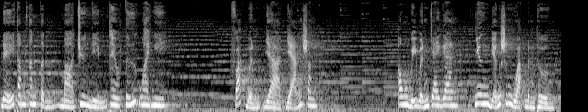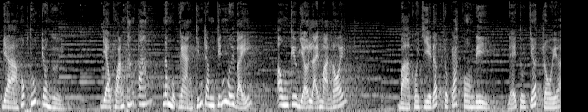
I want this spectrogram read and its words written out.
để tâm thanh tịnh mà chuyên niệm theo tứ oai nghi. Phát bệnh và giảng sanh Ông bị bệnh chai gan nhưng vẫn sinh hoạt bình thường và hút thuốc cho người. Vào khoảng tháng 8 năm 1997, ông kêu vợ lại mà nói Bà coi chia đất cho các con đi để tôi chết rồi á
